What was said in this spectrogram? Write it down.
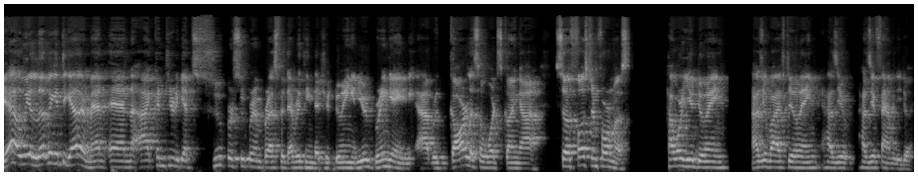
yeah, we are living it together, man. And I continue to get super super impressed with everything that you're doing and you're bringing, uh, regardless of what's going on. So first and foremost, how are you doing? How's your wife doing? How's your how's your family doing?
